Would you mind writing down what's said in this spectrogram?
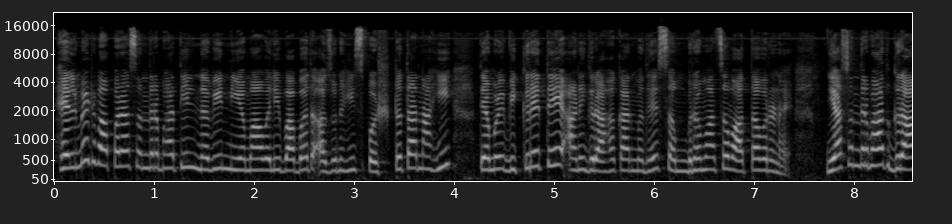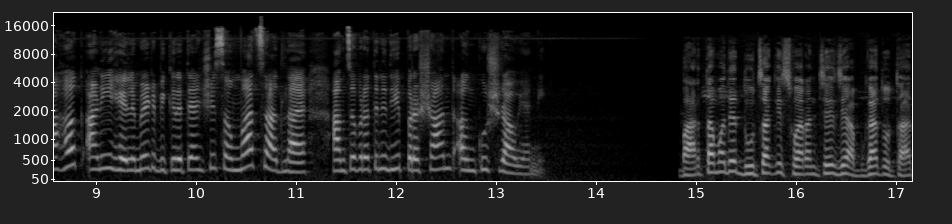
हेल्मेट वापरासंदर्भातील नवीन नियमावलीबाबत अजूनही स्पष्टता नाही. त्यामुळे विक्रेते आणि ग्राहकांमध्ये संभ्रमाचं वातावरण आहे. या संदर्भात ग्राहक आणि हेल्मेट विक्रेत्यांशी संवाद साधलाय. आमचं प्रतिनिधी प्रशांत अंकुशराव यांनी. भारतामध्ये दुचाकी स्वारांचे जे अपघात होतात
